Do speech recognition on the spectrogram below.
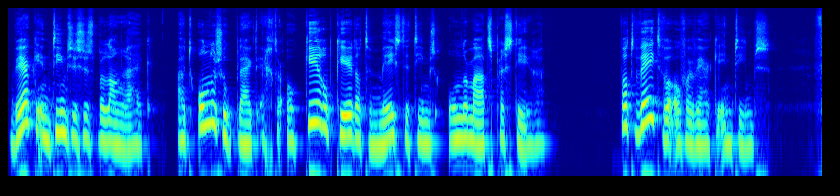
Werken in teams is dus belangrijk. Uit onderzoek blijkt echter ook keer op keer dat de meeste teams ondermaats presteren. Wat weten we over werken in teams? 85%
